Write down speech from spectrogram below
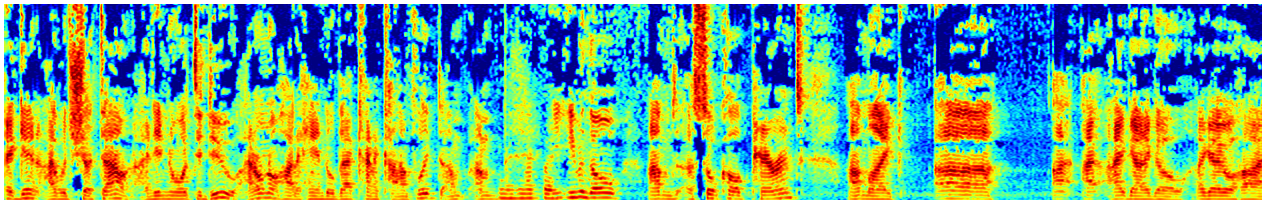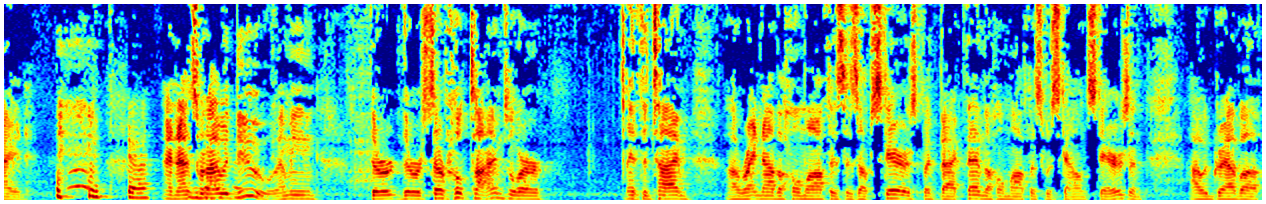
again, I would shut down. I didn't know what to do. I don't know how to handle that kind of conflict. I'm, I'm Exactly. even though I'm a so-called parent, I'm like, uh, I, I, I gotta go. I gotta go hide. Yeah. And that's what I would do. I mean, there there were several times where, at the time, uh, right now the home office is upstairs, but back then the home office was downstairs, and I would grab a,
